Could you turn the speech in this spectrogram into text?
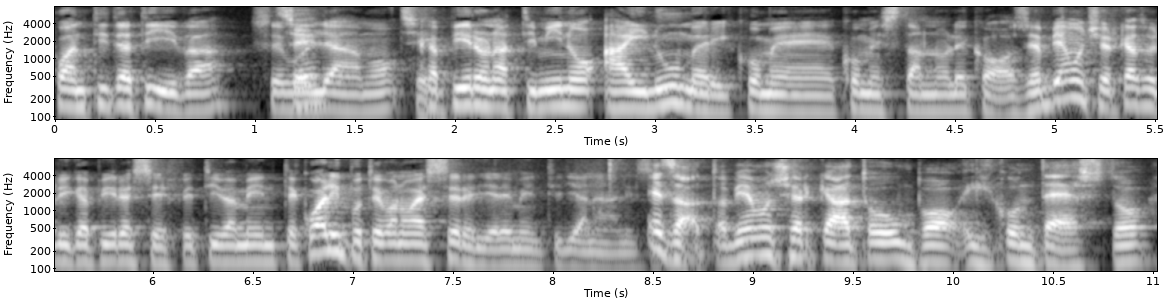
quantitativa, se Sì, vogliamo, sì. capire un attimino ai numeri come, come stanno le cose. Abbiamo cercato di capire se effettivamente quali potevano essere gli elementi di analisi. Esatto, abbiamo cercato un po' il contesto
